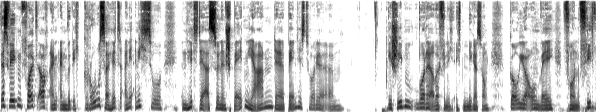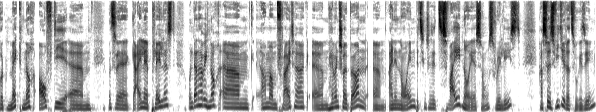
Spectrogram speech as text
Deswegen folgt auch ein, ein wirklich großer Hit, eigentlich, so ein Hit, der erst so in den späten Jahren der Bandhistorie ähm, geschrieben wurde, aber finde ich echt ein Megasong. Go Your Own Way von Fleetwood Mac noch auf die ähm, unsere geile Playlist. Und dann habe ich noch ähm, haben wir am Freitag ähm, Heaven Shall Burn ähm, eine neuen beziehungsweise zwei neue Songs released. Hast du das Video dazu gesehen?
